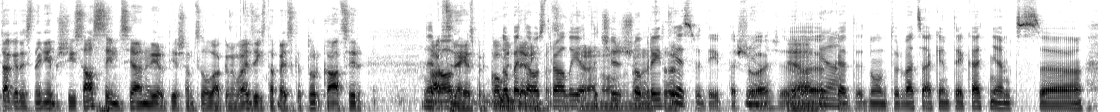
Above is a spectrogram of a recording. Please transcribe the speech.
tagad es neņemšu šīs asins, jā, nu, ja tiešām cilvēkam ir vajadzīgs, tāpēc, ka tur kāds ir vakcinējies pret Covid-19. Nu, bet Austrālijā jā, taču nu, ir nu, šobrīd nu, tiesvedība par šo, jā. Jā. kad nu, tur vecākiem tiek atņemtas uh,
